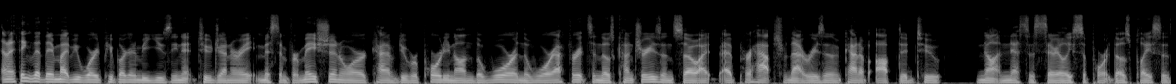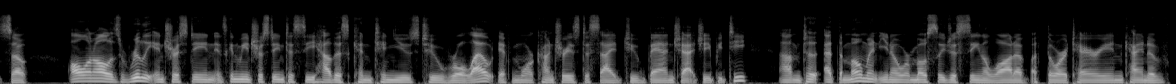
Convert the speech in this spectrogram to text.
and I think that they might be worried people are going to be using it to generate misinformation or kind of do reporting on the war and the war efforts in those countries. And so I, I perhaps for that reason have kind of opted to not necessarily support those places. So all in all, it's really interesting. It's going to be interesting to see how this continues to roll out if more countries decide to ban ChatGPT. Um, to, at the moment, you know, we're mostly just seeing a lot of authoritarian kind of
